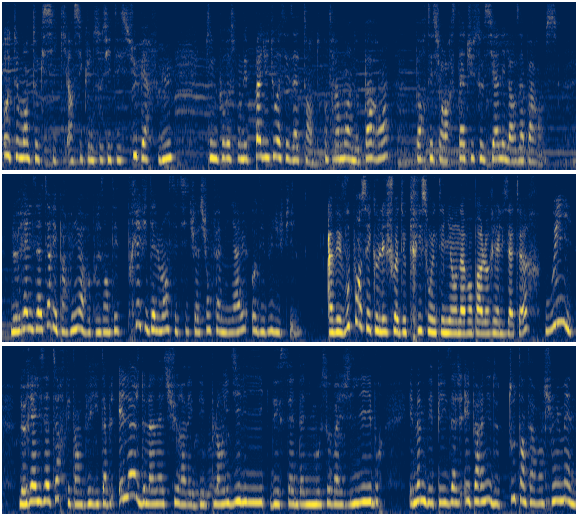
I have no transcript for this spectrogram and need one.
hautement toxique, ainsi qu'une société superflue qui ne correspondait pas du tout à ses attentes, contrairement à nos parents portés sur leur statut social et leurs apparences. Le réalisateur est parvenu à représenter très fidèlement cette situation familiale au début du film. Avez-vous pensé que les choix de Chris ont été mis en avant par le réalisateur? Oui, le réalisateur fait un véritable éloge de la nature avec des plans idylliques, des scènes d'animaux sauvages libres et même des paysages épargnés de toute intervention humaine.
